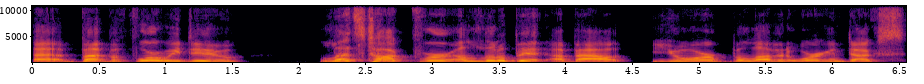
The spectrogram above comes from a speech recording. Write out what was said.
Uh, but before we do, let's talk for a little bit about your beloved Oregon Ducks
